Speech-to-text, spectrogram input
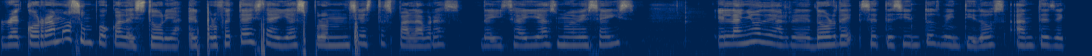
recorramos un poco a la historia. El profeta Isaías pronuncia estas palabras de Isaías 9:6 el año de alrededor de 722 a.C.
